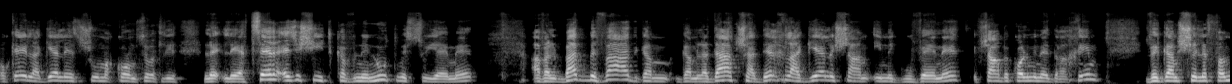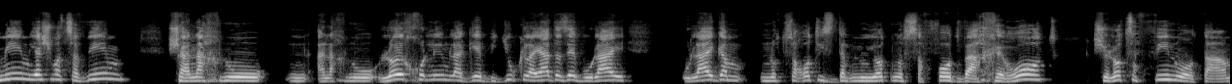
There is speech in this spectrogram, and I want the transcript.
אוקיי? להגיע לאיזשהו מקום, זאת אומרת, לייצר איזושהי התכווננות מסוימת, אבל בד בבד גם, גם לדעת שהדרך להגיע לשם היא מגוונת, אפשר בכל מיני דרכים, וגם שלפעמים יש מצבים שאנחנו אנחנו לא יכולים להגיע בדיוק ליעד הזה, ואולי אולי גם נוצרות הזדמנויות נוספות ואחרות שלא צפינו אותן,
